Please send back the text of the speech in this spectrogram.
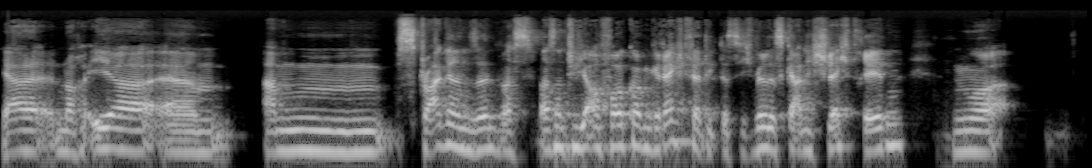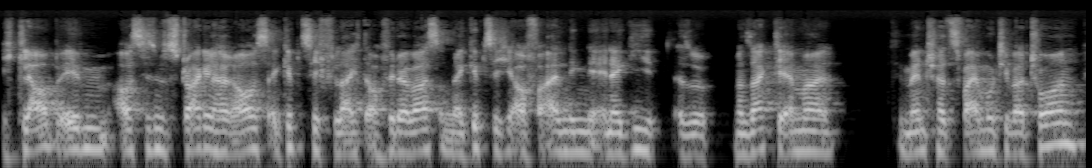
ja noch eher ähm, am struggeln sind, was, was natürlich auch vollkommen gerechtfertigt ist. Ich will das gar nicht schlecht reden, nur ich glaube eben, aus diesem Struggle heraus ergibt sich vielleicht auch wieder was und ergibt sich auch vor allen Dingen eine Energie. Also man sagt ja immer, der Mensch hat zwei Motivatoren.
